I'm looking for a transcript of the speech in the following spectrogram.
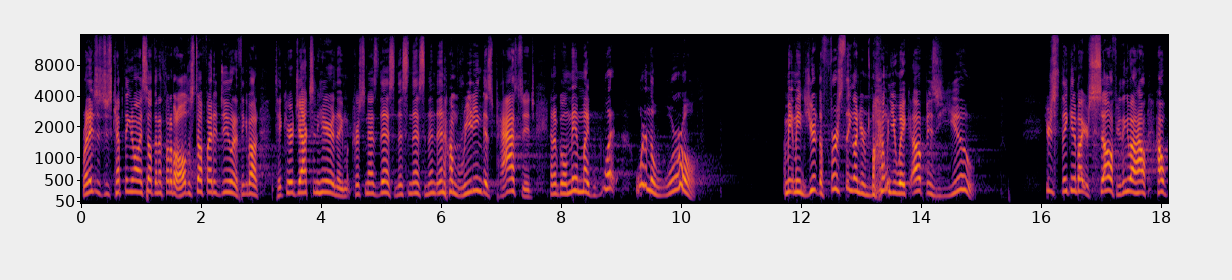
Right? I just, just kept thinking about myself. Then I thought about all the stuff I had to do. And I think about take care of Jackson here. And then Kristen has this and this and this. And then, then I'm reading this passage and I'm going, man, Mike, what, what in the world? I mean, I mean you're, the first thing on your mind when you wake up is you. You're just thinking about yourself. You're thinking about how, how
